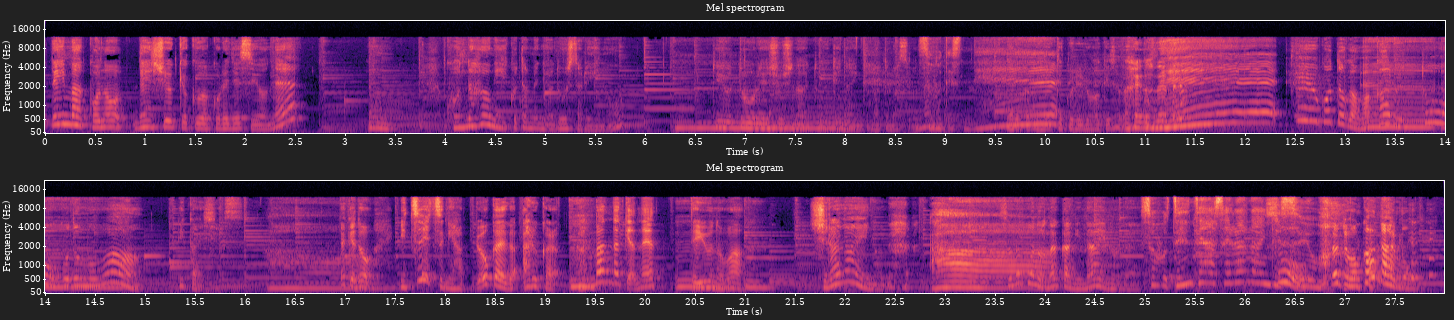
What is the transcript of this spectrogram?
うんで今この練習曲はこれですよね。うん、こんな風に弾くためにはどうしたらいいの？っていうと練習しないといけないに決まってますよね。そうですね誰かが言ってくれるわけじゃないので。ねっていうことが分かるとうん子供は理解しやすい。だけどいついつに発表会があるから頑張んなきゃねっていうのは知らないので、あーその子の中にないので。そう全然焦らないんですよだって分かんないもん。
